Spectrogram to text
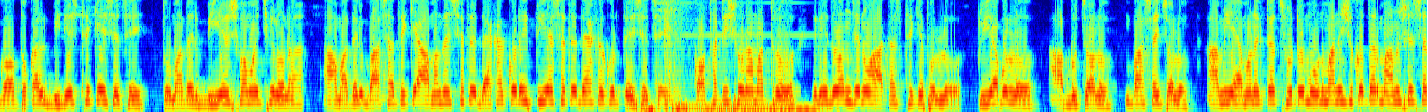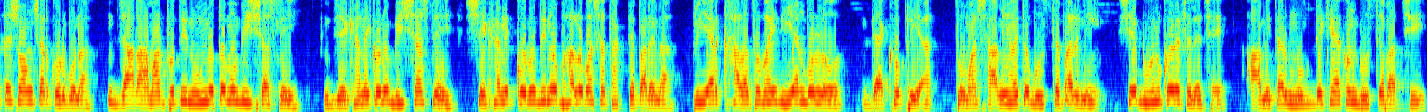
গতকাল বিদেশ থেকে এসেছে। তোমাদের বিয়ের সময় ছিল না। আমাদের বাসা থেকে আমাদের সাথে দেখা করেই প্রিয়ার সাথে দেখা করতে এসেছে। কথাটি শোনা মাত্র রিদওয়ান যেন আকাশ থেকে পড়ল। প্রিয়া বলল, আব্বু, চলো, বাসায় চলো। আমি এমন একটা ছোট মন মানসিকতার মানুষের সাথে সংসার করব না, যার আমার প্রতি ন্যূনতম বিশ্বাস নেই। যেখানে কোনো বিশ্বাস নেই, সেখানে কোনোদিনও ভালোবাসা থাকতে পারে না। প্রিয়ার খালাতো ভাই রিয়ান বলল, দেখো প্রিয়া তোমার স্বামী হয়তো বুঝতে পারেনি, সে ভুল করে ফেলেছে। আমি তার মুখ দেখে এখন বুঝতে পারছি,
